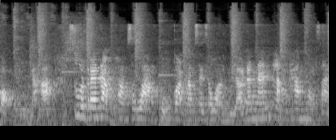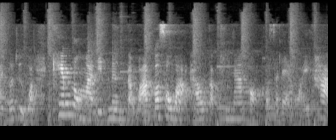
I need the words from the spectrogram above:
กล่องอยู่นะคะ ส่วนระดับความสว่างผมก่อนทำไซสว่างอยู่แล้ว ดังนั้นหลังทำของทรายก็ถือว่าเข้มลงมานิดนึง แต่ว่าก็สว่างเท่ากับที่หน้ากล่องเขาแสดงไว้ค่ะ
